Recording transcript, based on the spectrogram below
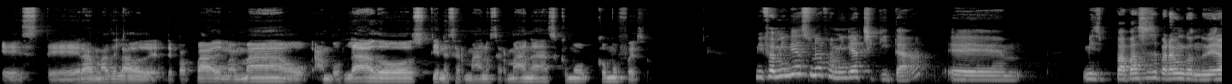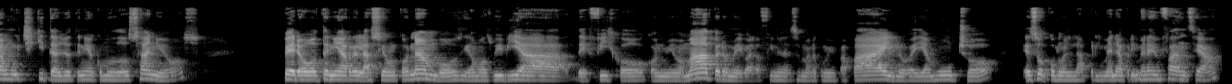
Este, ¿Era más del lado de, papá, de mamá o ambos lados? ¿Tienes hermanos, hermanas? ¿Cómo, cómo fue eso? Mi familia es una familia chiquita. Eh, mis papás se separaron cuando yo era muy chiquita, yo tenía como dos años pero tenía relación con ambos, digamos, vivía de fijo con mi mamá, pero me iba los fines de semana con mi papá y lo veía mucho, eso como en la primera, primera infancia.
